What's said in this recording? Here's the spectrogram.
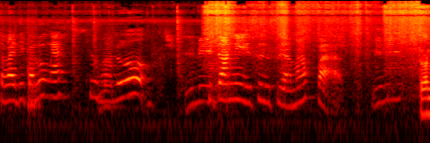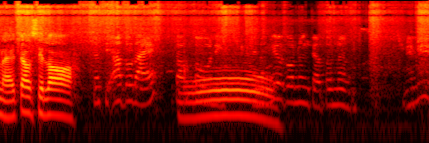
สบายดีป่ะลูกนะคือมาลูกพี่จอนนี่ซื้อเสือมาฝากตัวไหนเจ้าสิรอจะสิเอาตัวไหน สองตัวนี่โอ้น้องนิ้วตัวหนึ่งจะเอาตัวหนึ่งนี่นี่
